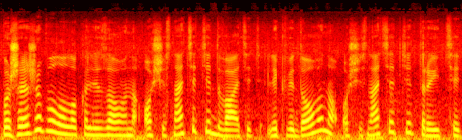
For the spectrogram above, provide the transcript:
Пожежа було локалізовано о 16.20, ліквідовано о 16.30.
